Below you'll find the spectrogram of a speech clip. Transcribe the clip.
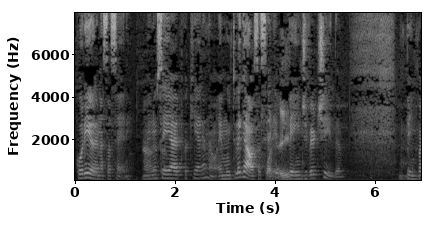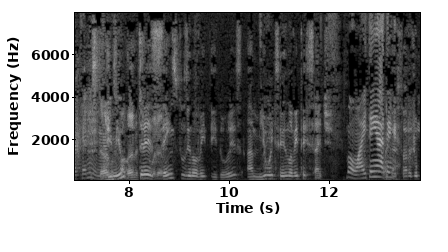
coreana essa série. Mas Ah, não tá. sei a época que era, não. É muito legal essa série. Aí. Bem divertida. Bem bacaninha. Estamos De falando de 1392 a 1897. Bom, aí tem a. Tem, a história de um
